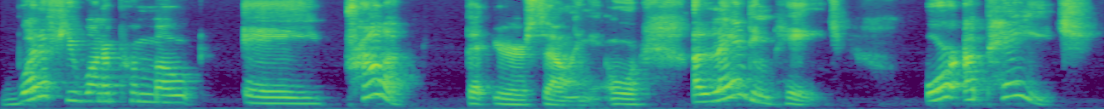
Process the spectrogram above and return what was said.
What if you want to promote a product that you're selling or a landing page or a page?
